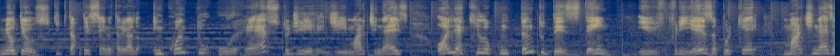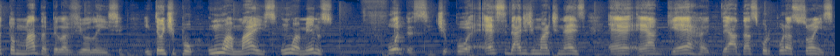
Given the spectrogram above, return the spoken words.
Meu Deus, o que, que tá acontecendo, tá ligado? Enquanto o resto de, de Martinez olha aquilo com tanto desdém e frieza, porque Martinez é tomada pela violência. Então, tipo, um a mais, um a menos, foda-se. Tipo, é cidade de Martinez, é, é a guerra da- das corporações,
